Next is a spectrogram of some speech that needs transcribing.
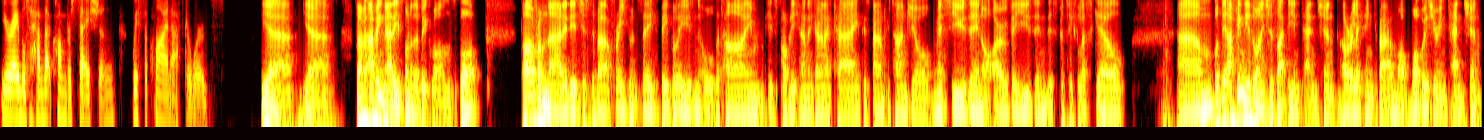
you're able to have that conversation with the client afterwards. Yeah, yeah. So I, I think that is one of the big ones. But apart from that, it is just about frequency. People are using it all the time. It's probably kind of going, okay, there's bound to be times you're misusing or overusing this particular skill. Um, but the, I think the other one is just like the intention. I really think about and what what was your intention,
